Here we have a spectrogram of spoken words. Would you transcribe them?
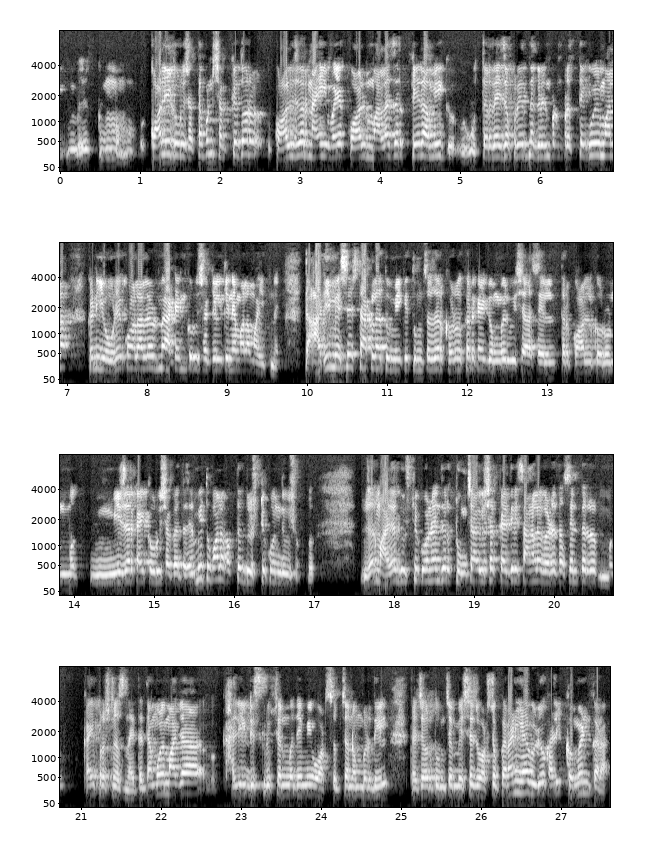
कॉलही करू शकता. पण शक्यतोवर कॉल जर नाही म्हणजे कॉल मला जर केला मी उत्तर द्यायचा प्रयत्न करेन पण प्रत्येक वेळी मला कारण एवढे कॉल आल्यावर मी अटेंड करू शकेल की नाही मला माहीत नाही. तर आधी मेसेज टाकला तुम्ही की तुमचा जर खरोखर काही गंभीर विषय असेल तर कॉल करून मग मी जर काही करू शकत असेल मी तुम्हाला फक्त दृष्टिकोन देऊ शकतो. जर माझ्या दृष्टिकोनाने जर तुमच्या आयुष्यात काहीतरी चांगलं घडत असेल तर काही प्रश्नच नाही. तर त्यामुळे माझ्या खाली डिस्क्रिप्शनमध्ये मी व्हॉट्सअपचा नंबर देईल. त्याच्यावर तुमचे मेसेज व्हॉट्सअप करा आणि या व्हिडिओ खाली कमेंट करा.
